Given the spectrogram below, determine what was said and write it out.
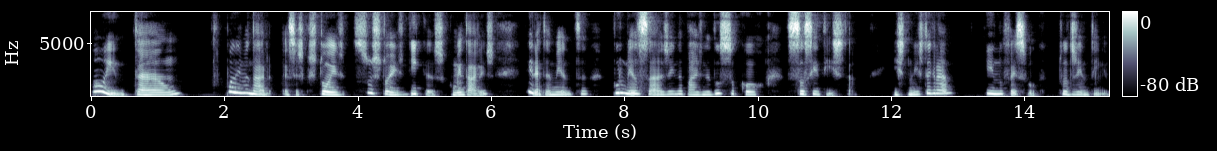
ou então podem mandar essas questões, sugestões, dicas, comentários diretamente por mensagem na página do Socorro Sou cientista. Isto no Instagram e no Facebook. Tudo gentinho.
